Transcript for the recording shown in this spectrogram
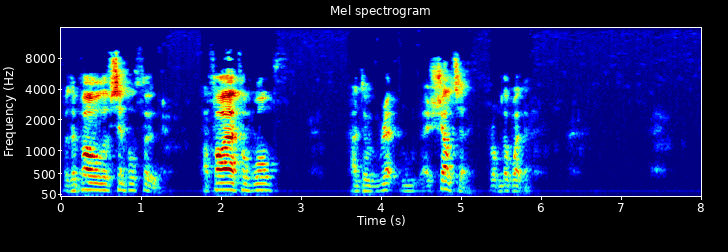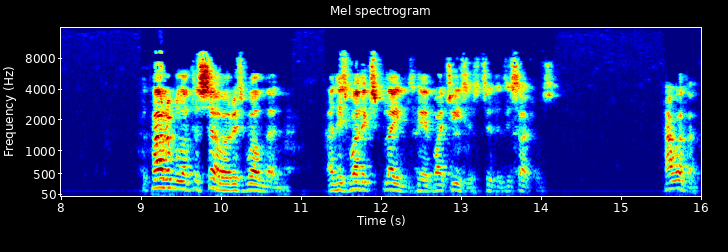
With a bowl of simple food, a fire for warmth, and a, re- shelter from the weather. The parable of the sower is well known and is well explained here by Jesus to the disciples. However,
